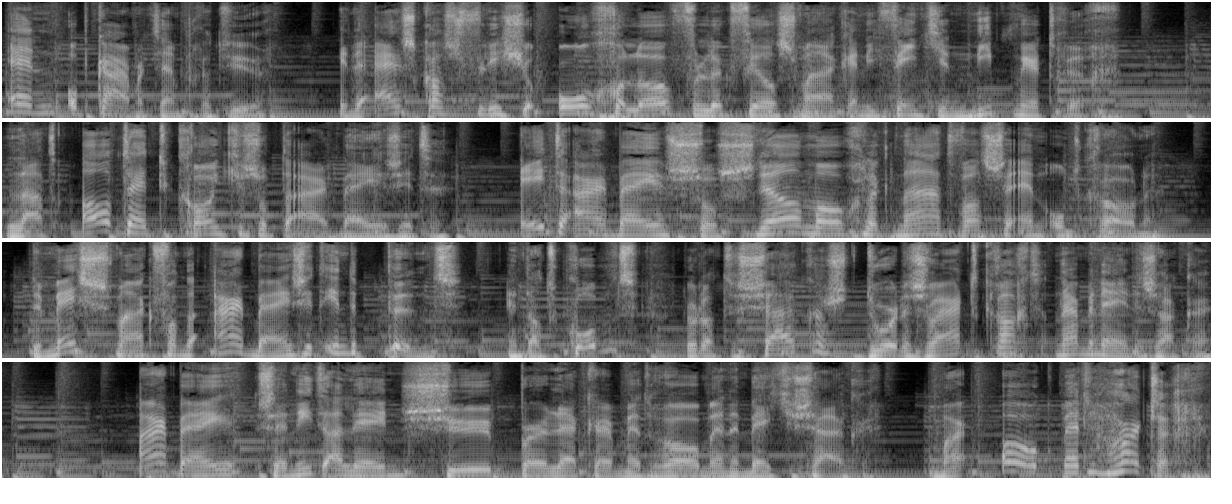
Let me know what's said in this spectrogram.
en op kamertemperatuur. In de ijskast verlies je ongelooflijk veel smaak en die vind je niet meer terug. Laat altijd de kroontjes op de aardbeien zitten. Eet de aardbeien zo snel mogelijk na het wassen en ontkronen. De meeste smaak van de aardbei zit in de punt. En dat komt doordat de suikers door de zwaartekracht naar beneden zakken. Aardbeien zijn niet alleen super lekker met room en een beetje suiker, maar ook met hartig.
